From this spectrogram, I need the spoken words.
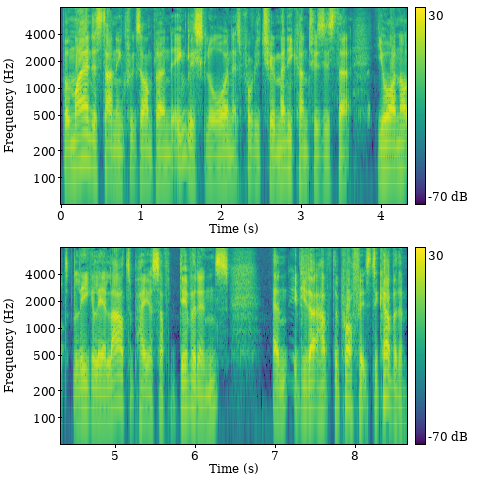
But my understanding, for example, under English law, and it's probably true in many countries, is that you are not legally allowed to pay yourself dividends and if you don't have the profits to cover them,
